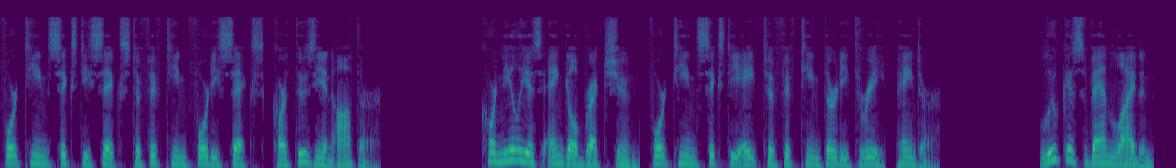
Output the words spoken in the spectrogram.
1466–1546, Carthusian author. Cornelius Engelbrechtschoon, 1468–1533, painter. Lucas van Leyden,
